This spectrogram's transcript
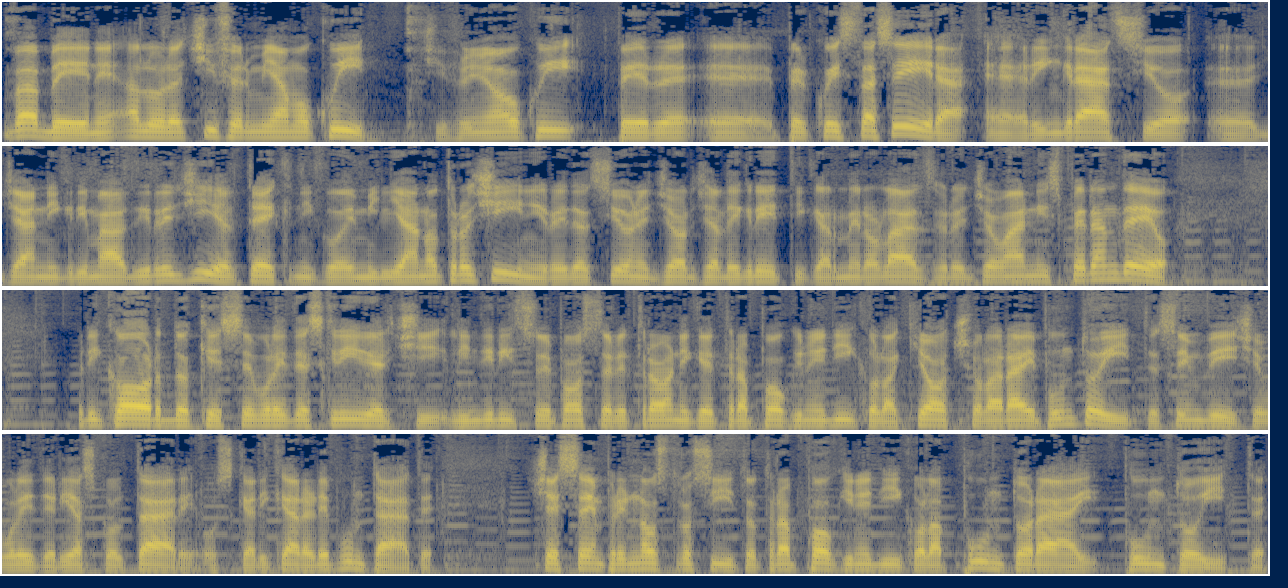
Va bene, allora ci fermiamo qui, ci fermiamo qui per, eh, per questa sera. Eh, ringrazio eh, Gianni Grimaldi regia, il tecnico Emiliano Trocini, redazione Giorgio Allegretti, Carmelo Lazzaro e Giovanni Sperandeo. Ricordo che se volete scriverci l'indirizzo di posta elettronica è tra poco in edicola chiocciolarai.it, se invece volete riascoltare o scaricare le puntate c'è sempre il nostro sito tra pochi in edicola.rai.it.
